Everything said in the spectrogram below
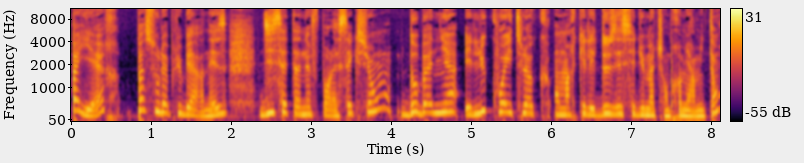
Pas hier, pas sous la pluie béarnaise. 17 à 9 pour la section. Daubagna et Luc Whitelock ont marqué les deux essais du match en première mi-temps.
